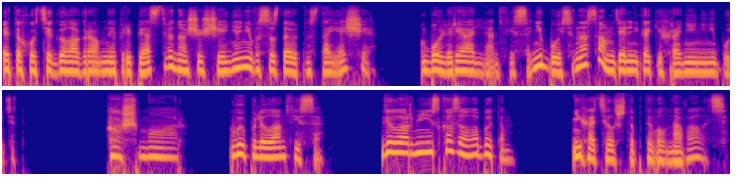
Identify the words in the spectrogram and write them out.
«Это хоть и голограммные препятствия, но ощущения они воссоздают настоящее. Боль реальная, Анфиса. Не бойся, на самом деле никаких ранений не будет». «Кошмар», — выпалила Анфиса. «Вилар мне не сказал об этом». «Не хотел, чтобы ты волновалась».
